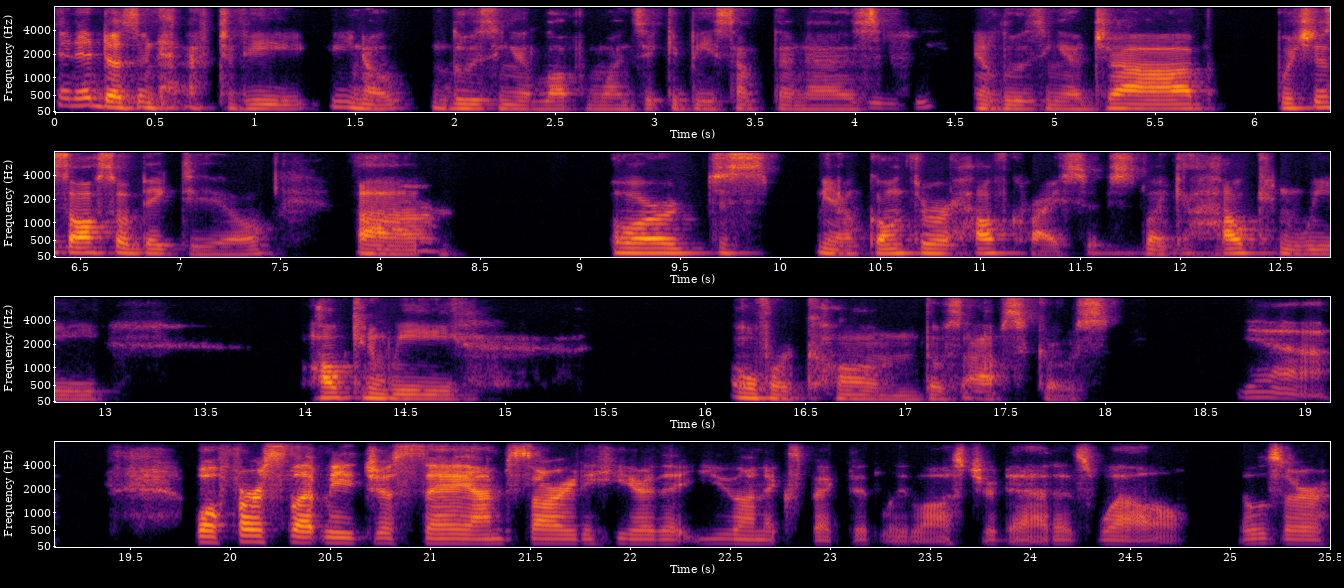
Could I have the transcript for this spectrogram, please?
And it doesn't have to be, you know, losing a loved ones. It could be something as mm-hmm. you know, losing a job, which is also a big deal, um, or just you know going through a health crisis. Like how can we, how can we overcome those obstacles? Yeah. Well, first, let me just say I'm sorry to hear that you unexpectedly lost your dad as well. Those are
